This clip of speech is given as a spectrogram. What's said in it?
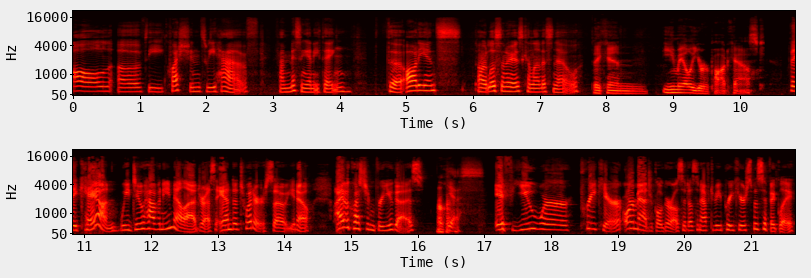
all of the questions we have. If I'm missing anything, the audience, our listeners can let us know. They can email your podcast. They can. We do have an email address and a Twitter. So, you know, I have a question for you guys. Okay. Yes. If you were Precure or Magical Girls, it doesn't have to be Precure specifically,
